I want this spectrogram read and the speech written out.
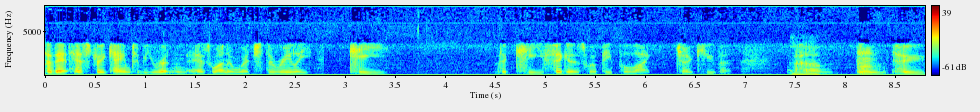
so that history came to be written as one in which the really key the key figures were people like Joe Kubert, Mhm. um, who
